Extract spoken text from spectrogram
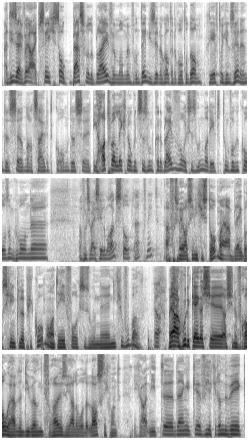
En die zei van ja, op zich zou ik best willen blijven, maar mijn vriendin die zit nog altijd in Rotterdam. Die heeft er geen zin in, dus eh, om naar het zuiden te komen. Dus eh, die had wellicht nog een seizoen kunnen blijven vorig seizoen, maar die heeft er toen voor gekozen om gewoon... volgens mij is hij helemaal gestopt, hè? Of niet? Ja, volgens mij was hij niet gestopt, maar ja, blijkbaar is geen club gekomen, want hij heeft vorig seizoen eh, niet gevoetbald. Ja. Maar ja, goed, kijk, als je, als je een vrouw hebt en die wil niet verhuizen, ja, dan wordt het lastig, want je gaat niet, eh, denk ik, eh, vier keer in de week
